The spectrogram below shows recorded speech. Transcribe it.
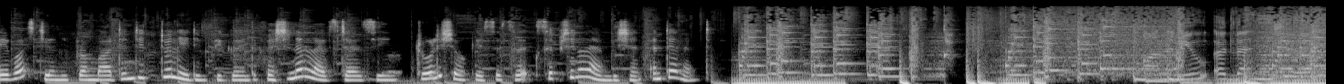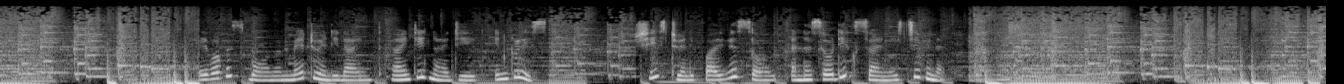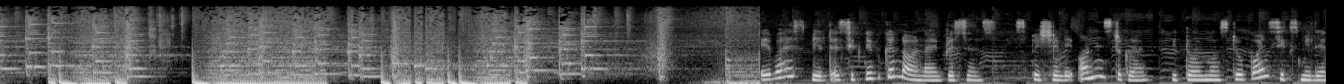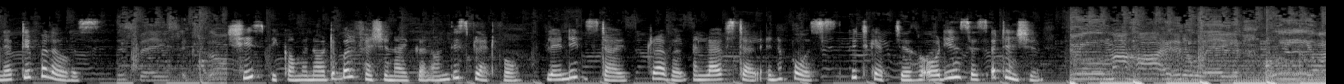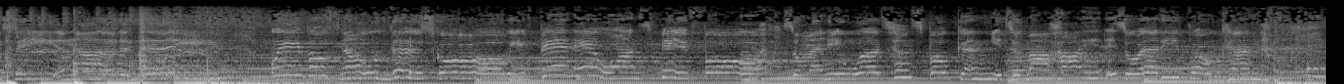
Eva's journey from bartender to a leading figure in the fashion and lifestyle scene truly showcases her exceptional ambition and talent. On a new adventure. Eva was born on May 29, 1998 in Greece. She is 25 years old and her zodiac sign is Gemini. Eva has built a significant online presence, especially on Instagram, with almost 2.6 million active followers. She's become a notable fashion icon on this platform, blending style, travel, and lifestyle in her posts, which capture her audience's attention. So many words unspoken. You took my heart, it's already broken.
